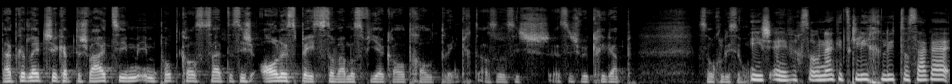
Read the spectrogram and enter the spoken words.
da hat gerade letztens, ich glaube, der Schweiz im, im Podcast gesagt, es ist alles besser, wenn man es 4 Grad kalt trinkt. Also es ist, es ist wirklich, so ein bisschen so. Ist einfach so. Und dann gibt es gleich Leute, die sagen,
